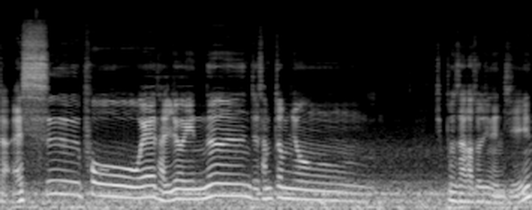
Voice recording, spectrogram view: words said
자, S4에 달려있는 이제 3.0 직분사 가솔린 엔진.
